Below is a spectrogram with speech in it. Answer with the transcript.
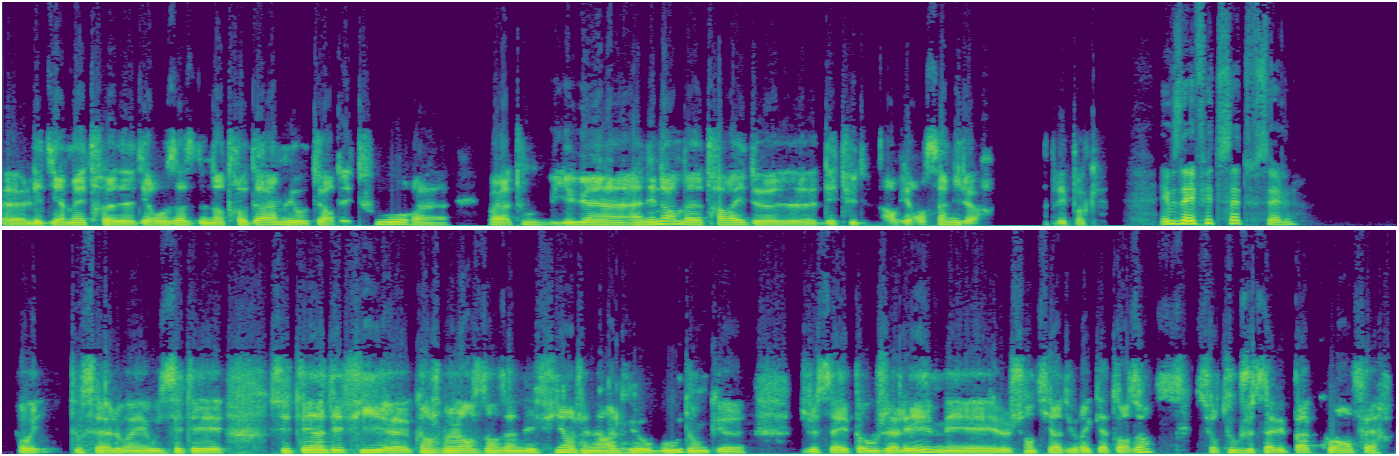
euh, les diamètres des rosaces de Notre-Dame, les hauteurs des tours. voilà tout. Il y a eu un, un énorme travail d'études, environ 5000 heures à l'époque. Et vous avez fait tout ça tout seul? Oui, tout seul. Ouais, oui, c'était c'était un défi. Euh, quand je me lance dans un défi, en général, je vais au bout. Donc, euh, je savais pas où j'allais, mais le chantier a duré 14 ans. Surtout que je savais pas quoi en faire.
